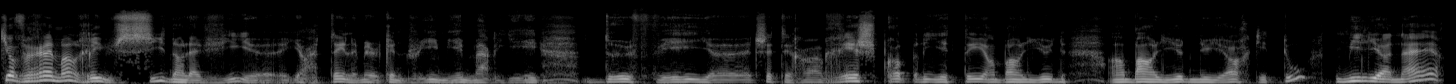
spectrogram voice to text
qui a vraiment réussi dans la vie. Euh, il a atteint l'American Dream, il est marié, deux filles, euh, etc. Riche propriété en banlieue, de, en banlieue de New York et tout. Millionnaire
